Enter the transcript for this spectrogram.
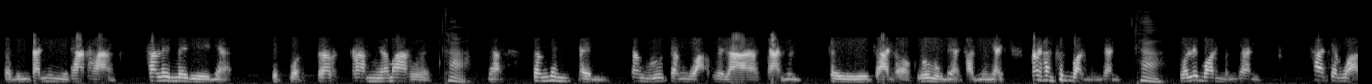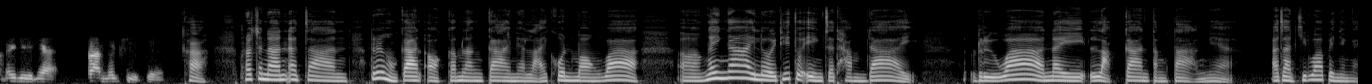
แต่บิงตันนี่มีท่าทาง ถ้าเล่นไม่ดีเนี่ยจะปวดกล้ามเนื้อมากเลยค่ะต้องเล่นเป็นต้องรู้จังหวะเวลาการตีการออกลูกเนี่ยทำยังไงต้องทำฟุตบอลเหมือนกันค่ะวอลเลย์บอลเหมือนกัน ถ้าจังหวะไม่ดีเนี่ยกล้ามเนื้อฉีกเลย ค่ะ เพราะฉะนั้นอาจารย์เรื่องของการออกกำลังกายเนี่ยหลายคนมองว่าเอ่อง่ายๆเลยที่ตัวเองจะทำได้ หรือว่าในหลักการต่างๆ เนี่ย อาจารย์คิดว่าเป็นยังไง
